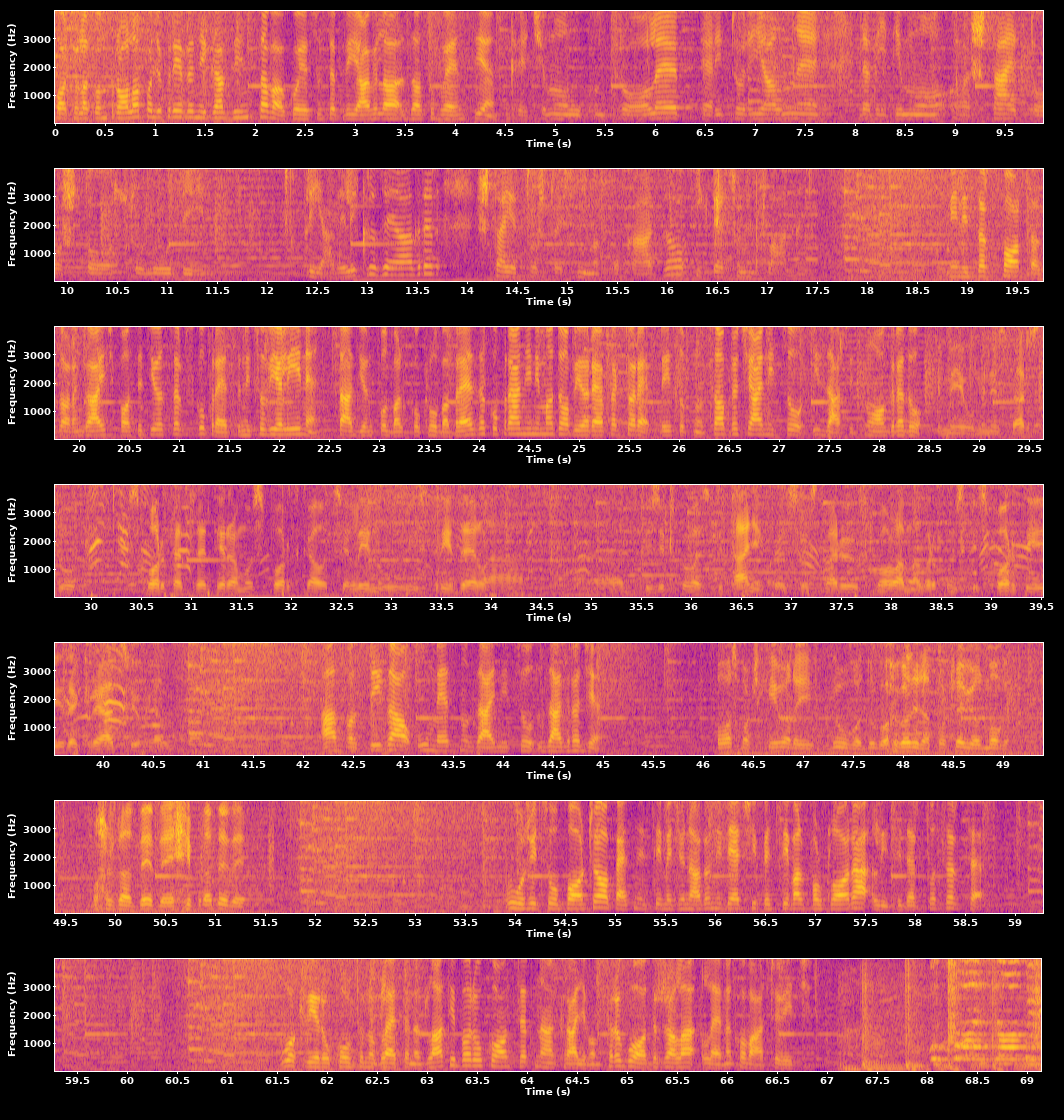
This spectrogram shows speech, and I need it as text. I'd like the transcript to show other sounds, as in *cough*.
Počela kontrola poljoprivrednih gazdinstava koje su se prijavila za subvencije. Krećemo u kontrole teritorijalne da vidimo šta je to što su ljudi prijavili kroz e-agrar, šta je to što je snimak pokazao i gde su neslaganja. Ministar sporta Zoran Gajić posetio srpsku prestonicu Vijeline. Stadion futbalskog kluba Brezak u Pranjinima dobio reflektore, pristupnu saobraćajnicu i zaštitnu ogradu. Mi u Ministarstvu sporta tretiramo sport kao celinu iz tri dela fizičko vaspitanje koje se ostvaruje u školama, vrhunski sport i rekreaciju. Asfalt stigao u mesnu zajednicu Zagrađe. Ovo smo očekivali dugo, dugo *laughs* godina, počevi od moga možda dede i pradede. U Užicu počeo 15. Međunarodni dečji festival folklora Licidersko srce. U okviru kulturnog leta na Zlatiboru koncert na Kraljevom trgu održala Lena Kovačević. U tvoj sobi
